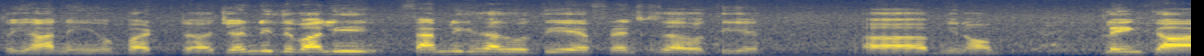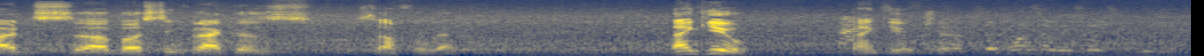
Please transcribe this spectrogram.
So I'm not here. But uh, generally, Diwali family with family, friends, uh, you know, playing cards, uh, bursting crackers, stuff like that. Thank you. Thank, you. Cheers.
